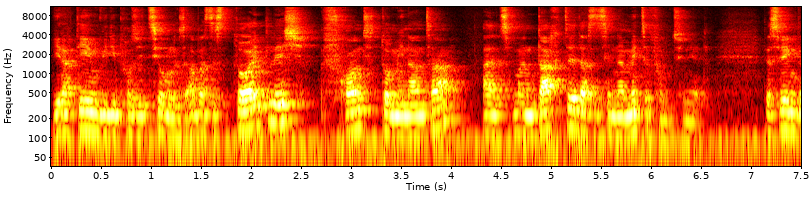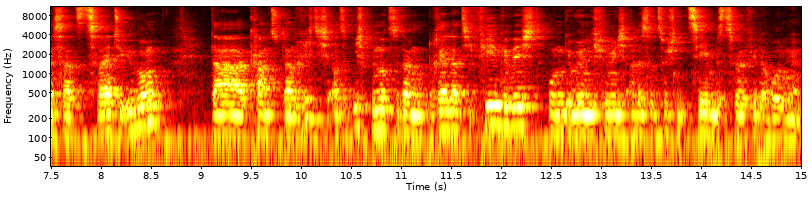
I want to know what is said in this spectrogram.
Je nachdem, wie die Position ist. Aber es ist deutlich frontdominanter, als man dachte, dass es in der Mitte funktioniert. Deswegen das als zweite Übung. Da kannst du dann richtig, also ich benutze dann relativ viel Gewicht, ungewöhnlich für mich alles so zwischen 10 bis 12 Wiederholungen.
